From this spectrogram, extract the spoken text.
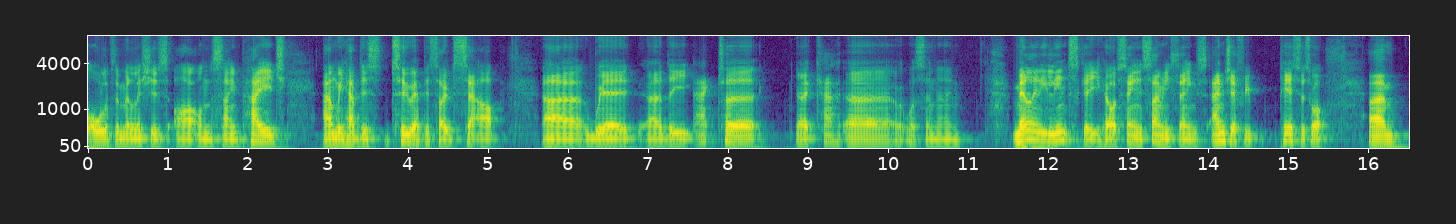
all of the militias are on the same page, and we have this two episode setup uh, where uh, the actor, uh, uh, what's her name? Melanie Lynskey, who I've seen in so many things, and Jeffrey Pierce as well. Um,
